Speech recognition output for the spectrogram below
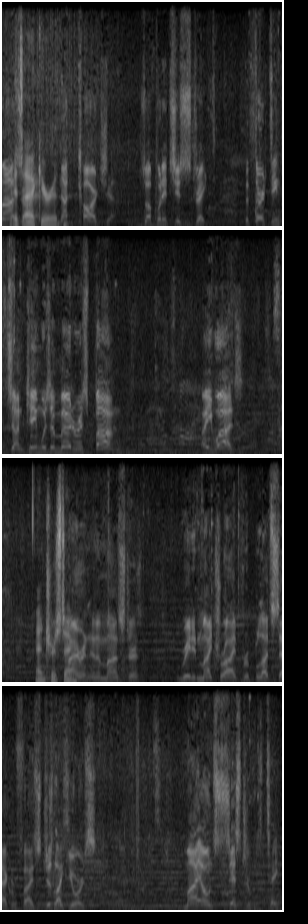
Now, It's accurate. Not Carja. So I'll put it to you straight. The 13th Sun King was a murderous bum. Oh, he was. Interesting. Tyrant and a monster. Raided my tribe for blood sacrifice, just like yours. My own sister was taken.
